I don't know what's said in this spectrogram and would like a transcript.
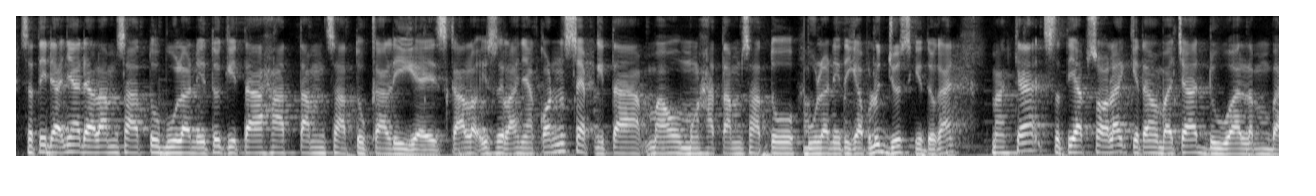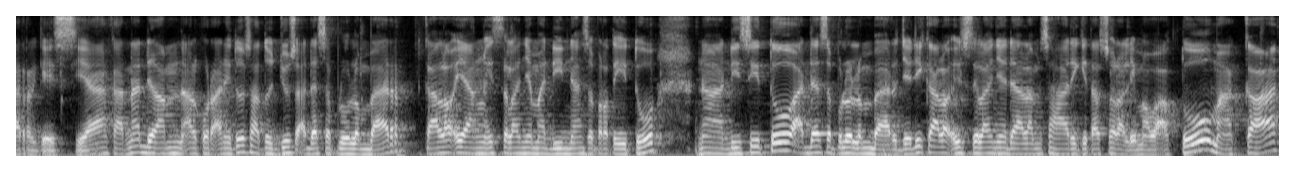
Setidaknya dalam satu bulan itu kita hatam satu kali guys. Kalau istilahnya konsep kita mau menghatam satu bulan ini 30 juz gitu kan? Maka setiap sholat kita membaca dua lembar guys ya. Karena dalam Al-Quran itu satu juz ada 10 lembar. Kalau yang istilahnya Madinah seperti itu Nah di situ ada 10 lembar. Jadi kalau istilahnya dalam sehari kita sholat lima waktu maka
